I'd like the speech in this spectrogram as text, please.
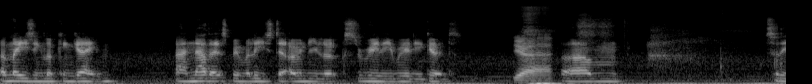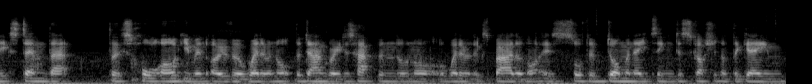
amazing looking game, and now that it's been released, it only looks really, really good. Yeah. Um, to the extent that this whole argument over whether or not the downgrade has happened or not, or whether it looks bad or not, is sort of dominating discussion of the game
